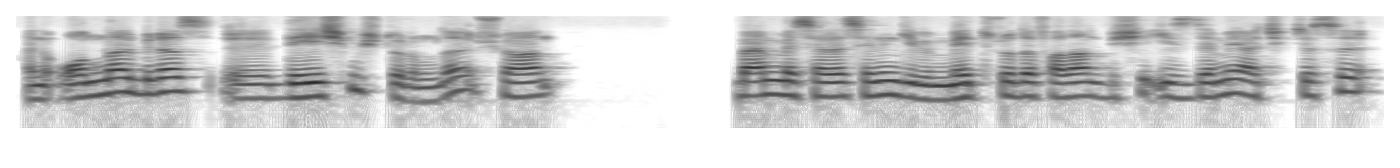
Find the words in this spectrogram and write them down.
hani onlar biraz e, değişmiş durumda. Şu an ben mesela senin gibi metroda falan bir şey izlemeye açıkçası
